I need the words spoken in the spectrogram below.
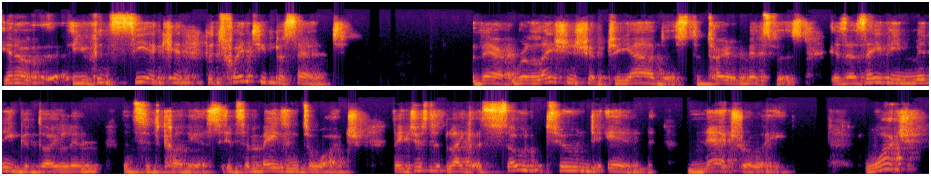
You know, you can see a kid, the 20%, their relationship to Yadus, to Torah mitzvahs, is as Avi mini Gedolim and Sidkonius. It's amazing to watch. They just like are so tuned in naturally. Watch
